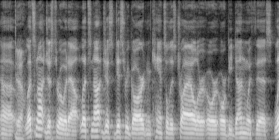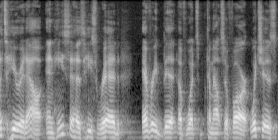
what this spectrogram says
Uh, yeah. Let's not just throw it out. Let's not just disregard and cancel this trial or, or, or be done with this. Let's hear it out. And he says he's read every bit of what's come out so far, which is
